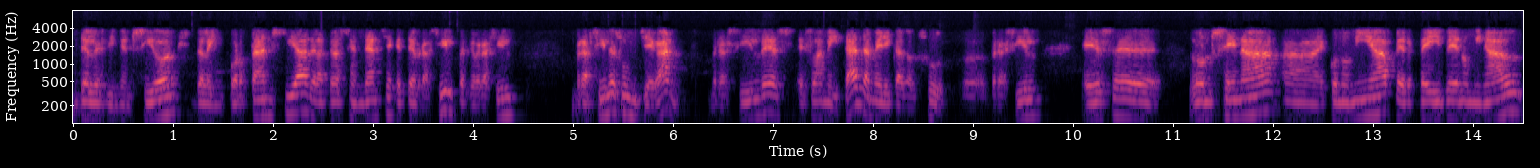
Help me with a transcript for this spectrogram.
de les dimensions, de la importància, de la transcendència que té Brasil, perquè Brasil, Brasil és un gegant. Brasil és, és la meitat d'Amèrica del Sud. Eh, Brasil és eh, l'oncena eh, economia per PIB nominal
